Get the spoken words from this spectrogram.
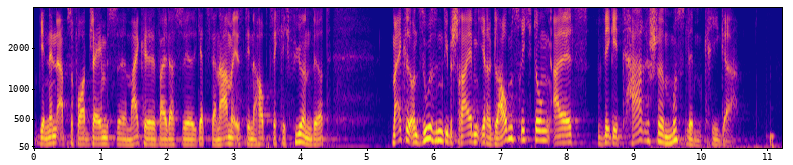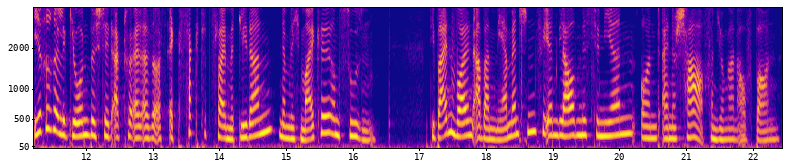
wir nennen ab sofort James äh, Michael, weil das äh, jetzt der Name ist, den er hauptsächlich führen wird. Michael und Susan, die beschreiben ihre Glaubensrichtung als vegetarische Muslimkrieger. Ihre Religion besteht aktuell also aus exakt zwei Mitgliedern, nämlich Michael und Susan. Die beiden wollen aber mehr Menschen für ihren Glauben missionieren und eine Schar von Jüngern aufbauen.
